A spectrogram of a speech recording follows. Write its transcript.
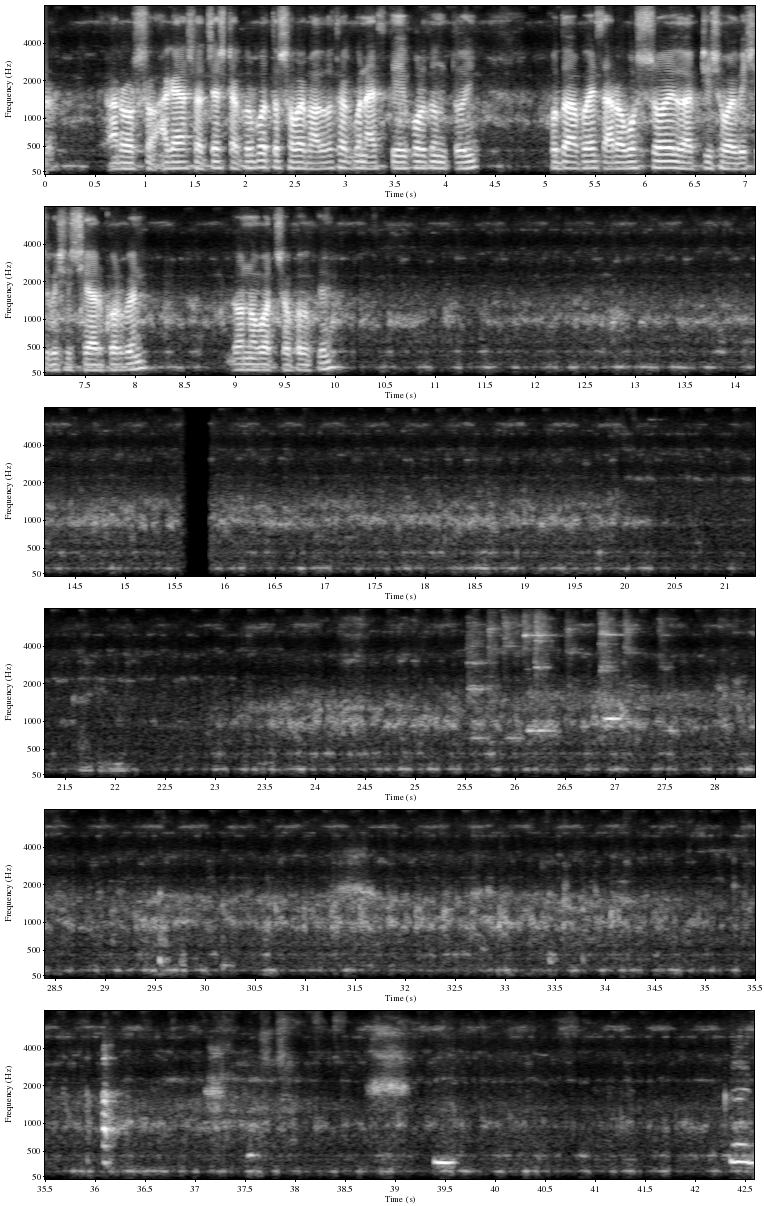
আরও আগে আসার চেষ্টা করব। তো সবাই ভালো থাকবেন। আজকে এই পর্যন্তই। খোদা হাফেজ। আর অবশ্যই লাইভটি সবাই বেশি বেশি শেয়ার করবেন। ধন্যবাদ সকলকে। 嗯。哥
